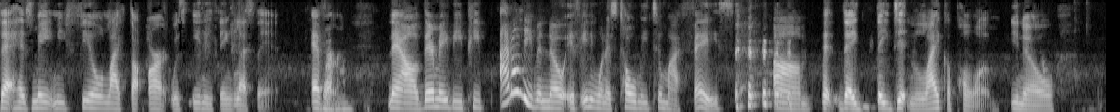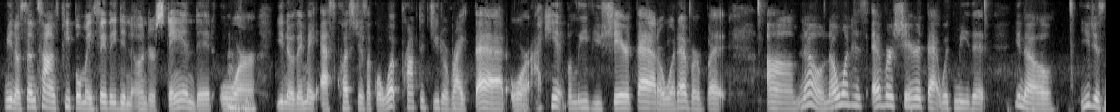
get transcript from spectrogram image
that has made me feel like the art was anything less than ever. Wow. Now, there may be people I don't even know if anyone has told me to my face um, that they they didn't like a poem, you know. You know, sometimes people may say they didn't understand it, or mm-hmm. you know, they may ask questions like, "Well, what prompted you to write that?" or "I can't believe you shared that," or whatever. But um, no, no one has ever shared that with me. That you know, you just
